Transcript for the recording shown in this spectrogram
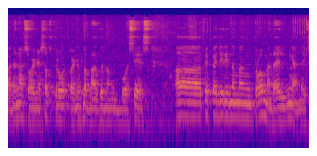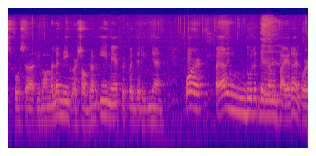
pananakit, soreness of throat, or nagbabago ng boses. Uh, pwede rin namang trauma dahil nga na-expose sa yung mga malamig or sobrang init, pwede rin yan. Or maaring dulot din ng viral or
